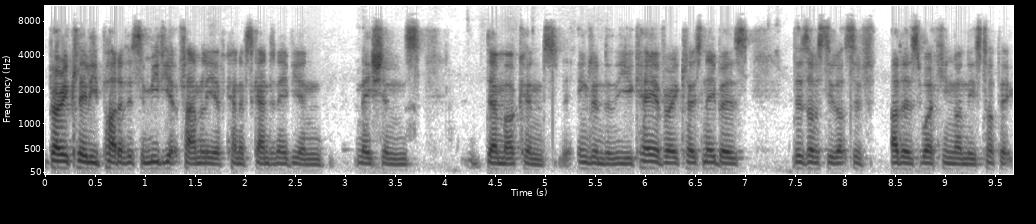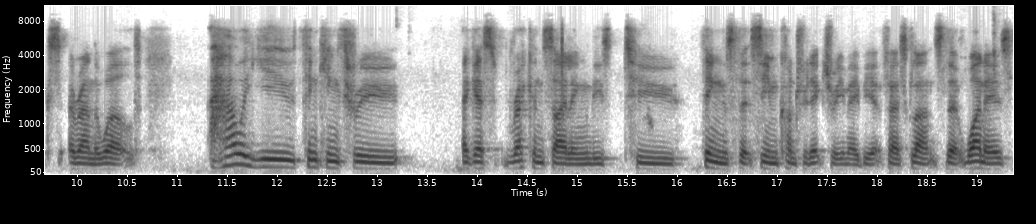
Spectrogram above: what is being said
very clearly part of this immediate family of kind of Scandinavian nations. Denmark and England and the UK are very close neighbors. There's obviously lots of others working on these topics around the world. How are you thinking through, I guess, reconciling these two things that seem contradictory maybe at first glance? That one is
